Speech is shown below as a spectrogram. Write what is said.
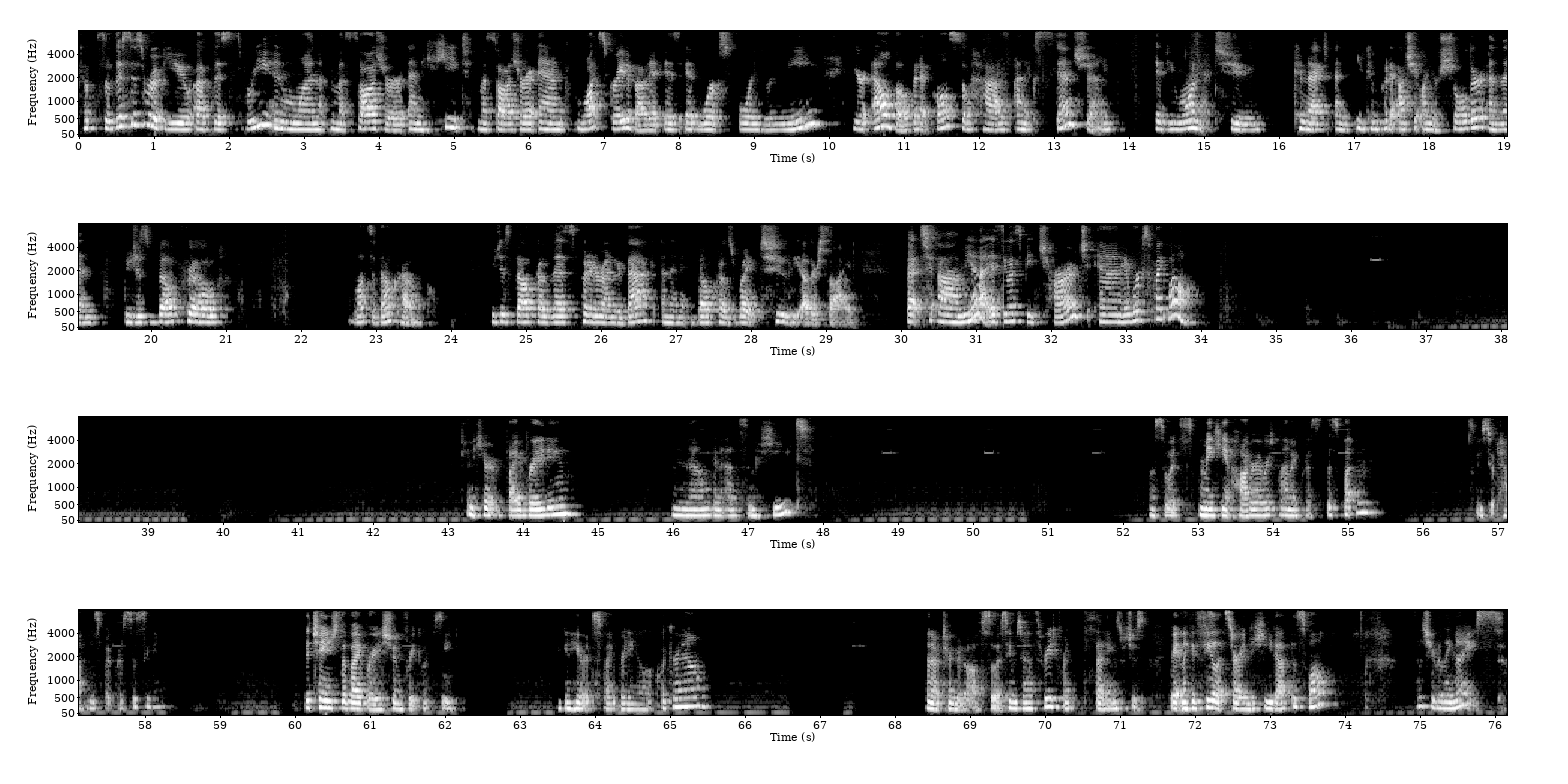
So this is a review of this three-in-one massager and heat massager. And what's great about it is it works for your knee, your elbow, but it also has an extension if you want it to connect and you can put it actually on your shoulder and then you just Velcro, lots of Velcro. You just Velcro this, put it around your back, and then it Velcros right to the other side. But um, yeah, it's USB charge and it works quite well. can hear it vibrating. And now I'm going to add some heat. So it's making it hotter every time I press this button. So me see what happens if I press this again. It changed the vibration frequency. You can hear it's vibrating a little quicker now. And I've turned it off. So it seems to have three different settings, which is great. And I can feel it starting to heat up as well. It's actually really nice.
